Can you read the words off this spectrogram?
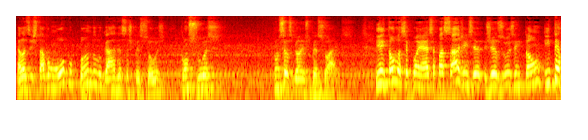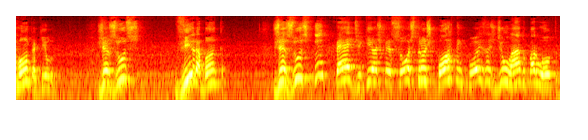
elas estavam ocupando o lugar dessas pessoas com suas com seus ganhos pessoais. E então você conhece a passagem, Jesus então interrompe aquilo. Jesus vira a banca. Jesus impede que as pessoas transportem coisas de um lado para o outro.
